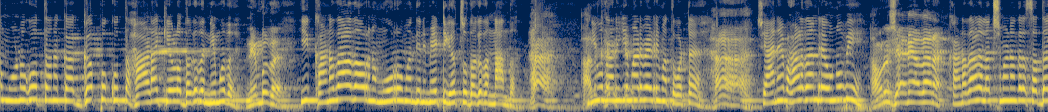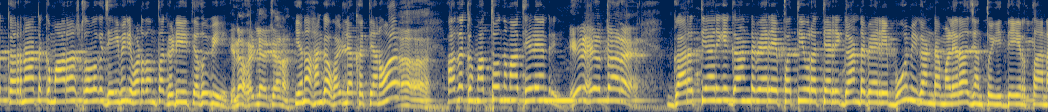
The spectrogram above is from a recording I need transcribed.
ಮುಣಗೋ ತನಕ ಗಪ್ಪ ಕೂತ್ ಹಾಡ ಕೇಳೋ ದಗದ ನಿಮ್ಮದ? ನಿಮ್ಮದ. ಈ ಕಣದಾಳದವ್ರನ್ನ ಮೂರು ಮಂದಿನ ಮೇಟಿಗೆ ಹಚ್ಚು ದಗದ ನಂದ? ನೀವು ನನಗೆ ಮಾಡಬೇಡ್ರಿ ಮತ್ತೆ ಒಟ್ಟ. ಹಾ ಶಾನೆ ಭಾಳದನ್ರಿ ಅವನು ಬಿ. ಅವನು ಶಾಣೆ ಅದಾನ. ಕಣದಾಳ ಲಕ್ಷ್ಮಣ ಅಂದ್ರೆ ಸದ್ದ ಕರ್ನಾಟಕ ಮಹಾರಾಷ್ಟ್ರದೊಳಗೆ ಜೈವಿರಿ ಹೊಡೆದಂತ ಗಡಿ ಐತಿ ಅದು ಬಿ. ಏನೋ ಹೊಡ್ಲಿ ಹಚ್ಚಾನ ಏನ ಹಂಗ ಹೊಡ್ಲಾಕ್ ಹತ್ಯಾನೋ ಹಾ. ಅದಕ್ಕೆ ಮತ್ತೊಂದು ಮಾತು ಹೇಳೇನ್ರಿ ಏನ್ ಹೇಳ್ತಾರೆ? ಗರತ್ಯಾರಿಗೆ ಗಂಡ ಬೇರೆ ಪತಿವ್ರತ್ಯಾರಿಗೆ ಗಂಡ ಬೇರೆ ಭೂಮಿ ಗಂಡ ಮಳೆರಾಜ್ ಅಂತೂ ಇದ್ದೇ ಇರ್ತಾನ.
